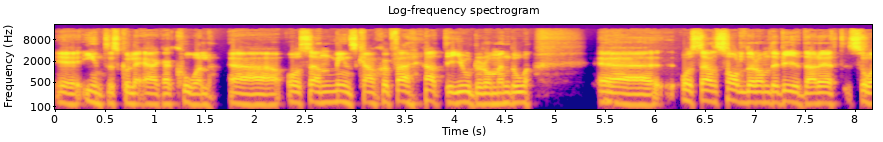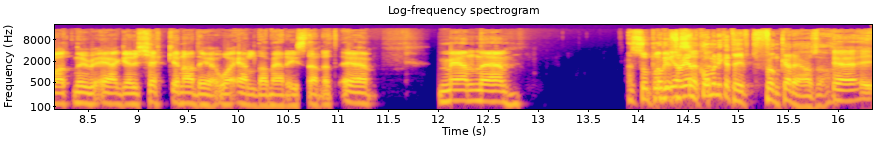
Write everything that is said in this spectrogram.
eh, inte skulle äga kol. Eh, och sen minns kanske färre att det gjorde de ändå. Eh, och sen sålde de det vidare så att nu äger tjeckerna det och eldar med det istället. Eh, men eh, så på och det, rent kommunikativt funkar det alltså? Eh,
